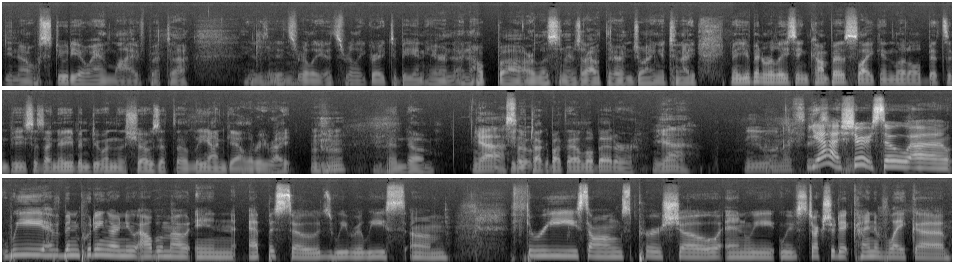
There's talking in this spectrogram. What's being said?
you know, studio and live. But uh, Thank it's, really it's really great to be in here, and, and hope uh, our listeners are out there enjoying it tonight. Now, you've been releasing Compass like in little bits and pieces. I know you've been doing the shows at the Leon Gallery, right? Mm-hmm. And um, Yeah. can so you talk about that a little bit, or yeah. You want to say? Yeah, something? sure. So uh, we have been putting our new album out in episodes. We release um, three songs per show, and we we've structured it kind of like a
